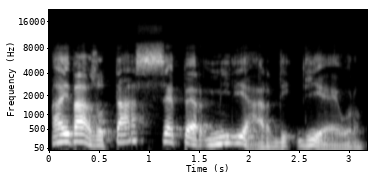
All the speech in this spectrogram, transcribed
ha evaso tasse per miliardi di euro.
